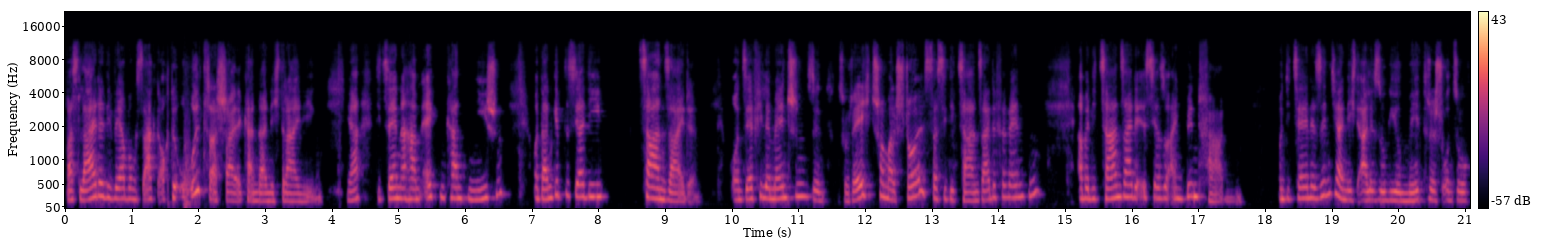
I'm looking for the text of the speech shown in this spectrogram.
was leider die Werbung sagt, auch der Ultraschall kann da nicht reinigen. Ja, die Zähne haben Ecken, Kanten, Nischen. Und dann gibt es ja die Zahnseide. Und sehr viele Menschen sind zu Recht schon mal stolz, dass sie die Zahnseide verwenden. Aber die Zahnseide ist ja so ein Bindfaden. Und die Zähne sind ja nicht alle so geometrisch und so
